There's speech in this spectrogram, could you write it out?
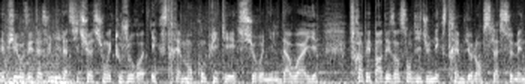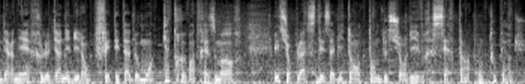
Et puis aux États-Unis, la situation est toujours extrêmement compliquée sur une île d'Hawaï. Frappée par des incendies d'une extrême violence la semaine dernière, le dernier bilan fait état d'au moins 93 morts. Et sur place, des habitants tentent de survivre. Certains ont tout perdu.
